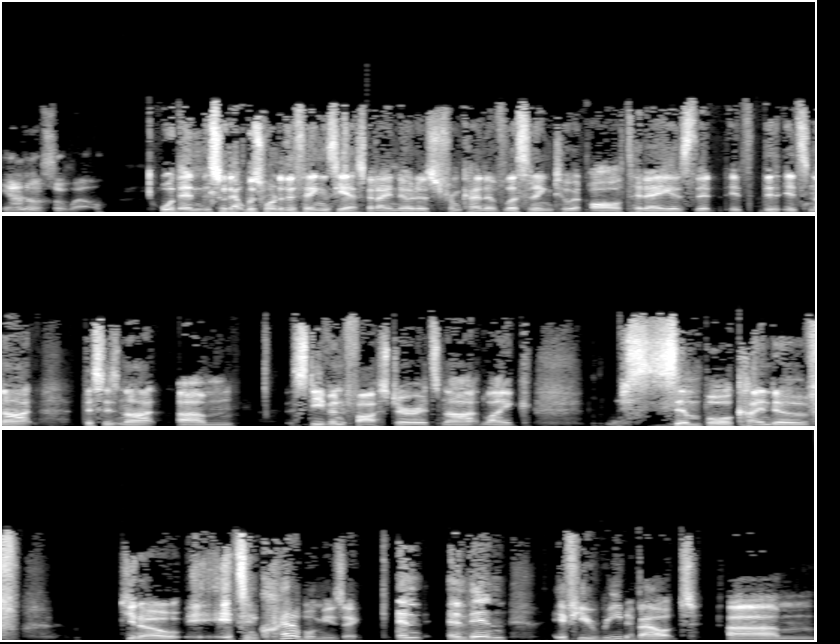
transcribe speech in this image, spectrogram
piano so well. Well, and so that was one of the things, yes, that I noticed from kind of listening to it all today is that it's it's not this is not um, Stephen Foster. It's not like simple kind of you know. It's incredible music, and and then if you read about um,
